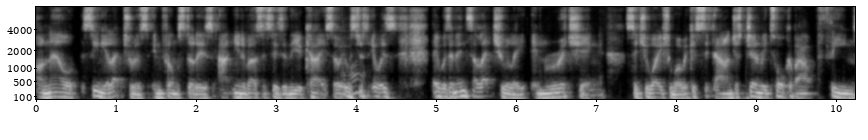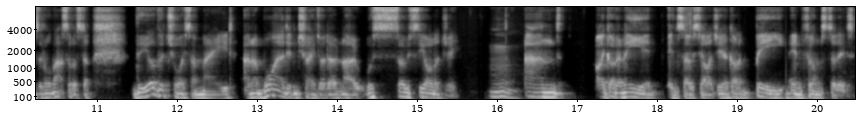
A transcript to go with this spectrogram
are now senior lecturers in film studies at universities in the UK. So it was just, it was, it was an intellectually enriching situation where we could sit down and just generally talk about themes and all that sort of stuff. The other choice I made, and why I didn't change, I don't know, was sociology. Mm. And I got an E in, in sociology. I got a B in film studies,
